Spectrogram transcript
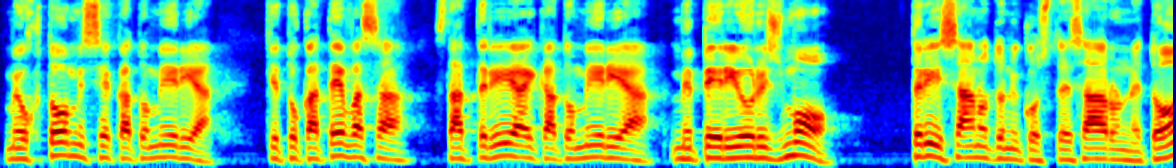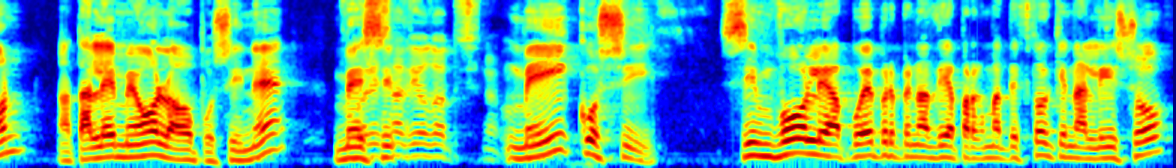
με 8,5 εκατομμύρια και το κατέβασα στα 3 εκατομμύρια με περιορισμό 3 άνω των 24 ετών, να τα λέμε όλα όπως είναι, με, ναι. με 20 συμβόλαια που έπρεπε να διαπραγματευτώ και να λύσω,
